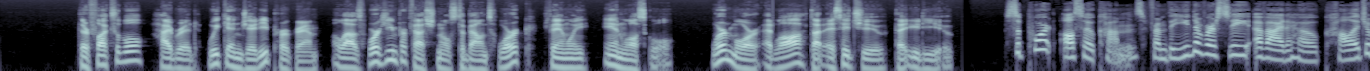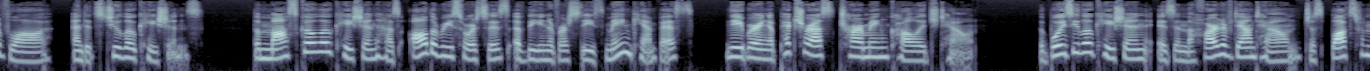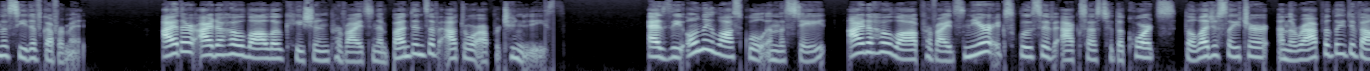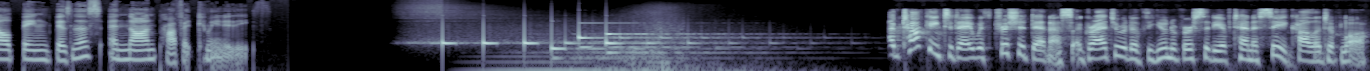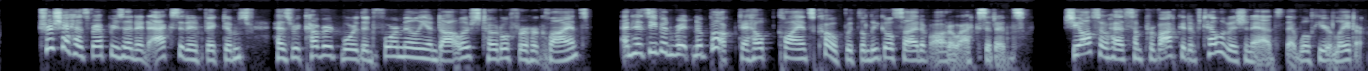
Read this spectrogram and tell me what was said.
Their flexible, hybrid, weekend JD program allows working professionals to balance work, family, and law school. Learn more at law.shu.edu. Support also comes from the University of Idaho College of Law and its two locations. The Moscow location has all the resources of the university's main campus, neighboring a picturesque, charming college town. The Boise location is in the heart of downtown, just blocks from the seat of government. Either Idaho law location provides an abundance of outdoor opportunities. As the only law school in the state, Idaho law provides near exclusive access to the courts, the legislature, and the rapidly developing business and nonprofit communities. I'm talking today with Tricia Dennis, a graduate of the University of Tennessee College of Law. Tricia has represented accident victims, has recovered more than $4 million total for her clients, and has even written a book to help clients cope with the legal side of auto accidents. She also has some provocative television ads that we'll hear later.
